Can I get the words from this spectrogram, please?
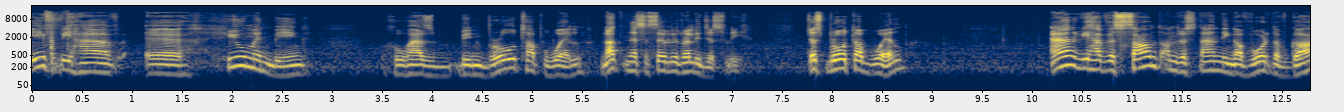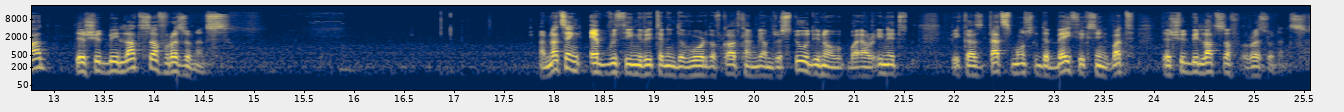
if we have a human being who has been brought up well, not necessarily religiously, just brought up well, and we have a sound understanding of Word of God, there should be lots of resonance. I'm not saying everything written in the Word of God can be understood, you know, by our innate, because that's mostly the basic thing, but there should be lots of resonance.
